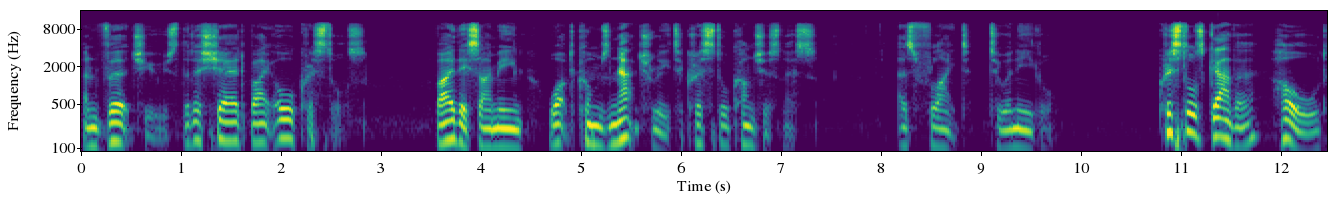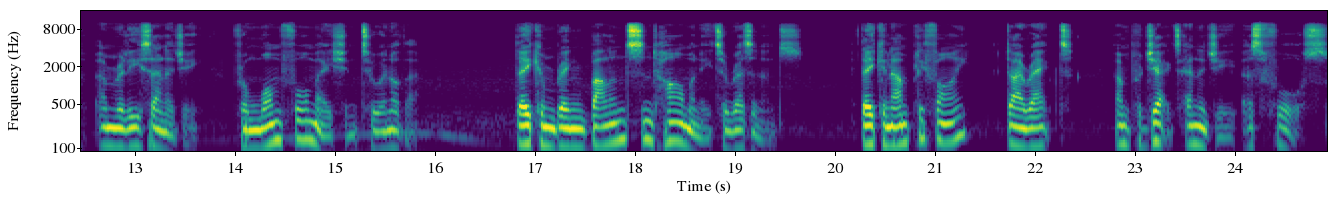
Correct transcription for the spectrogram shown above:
and virtues that are shared by all crystals. By this I mean what comes naturally to crystal consciousness, as flight to an eagle. Crystals gather, hold, and release energy from one formation to another. They can bring balance and harmony to resonance. They can amplify, direct, and project energy as force.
